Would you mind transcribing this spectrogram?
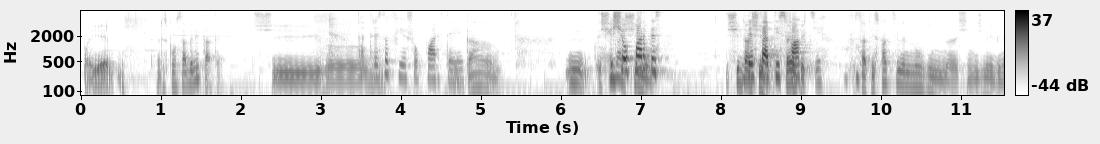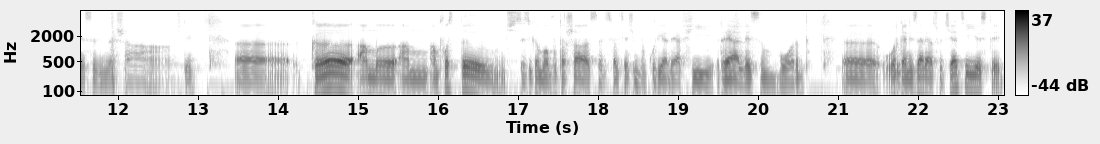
Păi e responsabilitate. Și, uh, Dar trebuie să fie și o parte. Da. Și, și da, o și parte nu. și da, de și satisfacție. Nu. Satisfacțiile nu vin și nici nu e bine să vină așa, știi? Uh, că am, am, am fost și să zic că am avut așa satisfacția și bucuria de a fi reales în board. Uh, organizarea asociației este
